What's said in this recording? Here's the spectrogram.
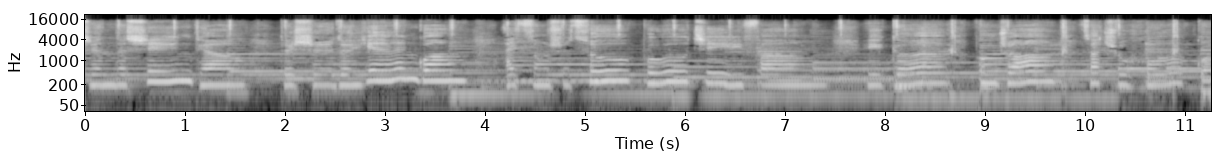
间的心跳对视的眼光爱总是猝不及防。一个碰撞擦出火光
